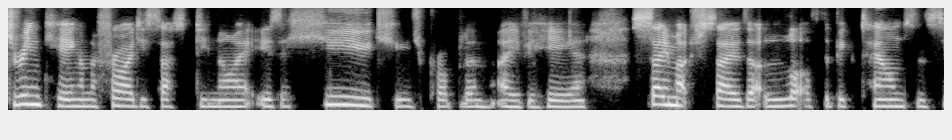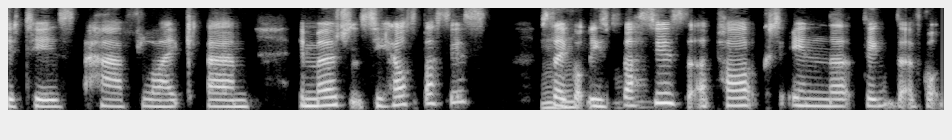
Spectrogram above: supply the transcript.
drinking on a Friday, Saturday night is a huge, huge problem over here. So much so that a lot of the big towns and cities have like um, emergency health buses so mm-hmm. they've got these buses that are parked in the thing that have got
